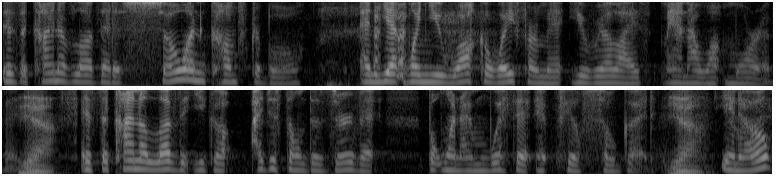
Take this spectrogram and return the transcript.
is the kind of love that is so uncomfortable and yet when you walk away from it you realize, man, I want more of it. Yeah. It's the kind of love that you go, I just don't deserve it, but when I'm with it it feels so good. Yeah. you know?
